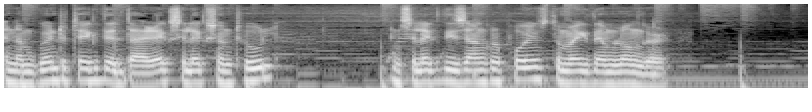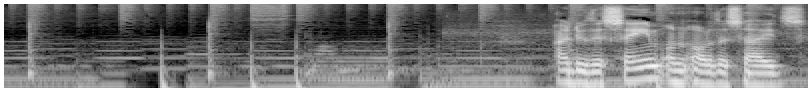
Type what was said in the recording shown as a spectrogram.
and I'm going to take the direct selection tool and select these anchor points to make them longer. I do the same on all the sides.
